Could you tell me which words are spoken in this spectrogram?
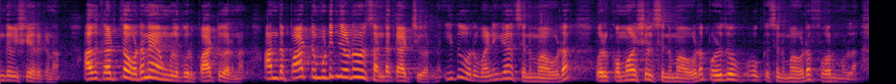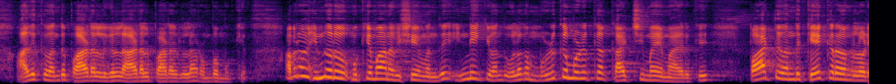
இந்த விஷயம் இருக்கணும். அதுக்கு அடுத்த உடனே அவங்களுக்கு ஒரு பாட்டு வரணும். அந்த பாட்டு முடிஞ்ச உடனே ஒரு சண்டை காட்சி வரணும். இது ஒரு வணிக சினிமாவோட ஒரு கொமர்ஷியல் சினிமாவோட பொழுதுபோக்கு சினிமாவோட ஃபார்முலா அதுக்கு வந்து பாடல்கள் ஆடல் பாடல்கள்லாம் ரொம்ப முக்கியம். அப்புறம் இன்னொரு முக்கியமான விஷயம் வந்து இன்றைக்கி வந்து உலகம் முழுக்க முழுக்க காட்சிமயமாக இருக்குது பாட்டு வந்து கேட்குறவங்களோட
